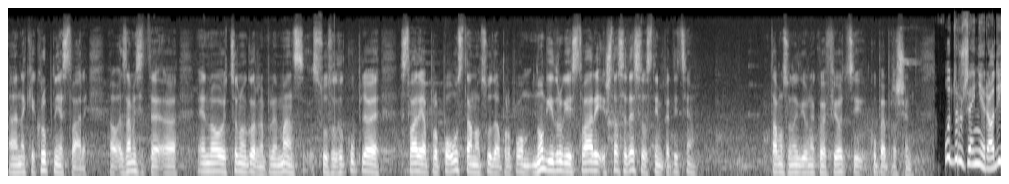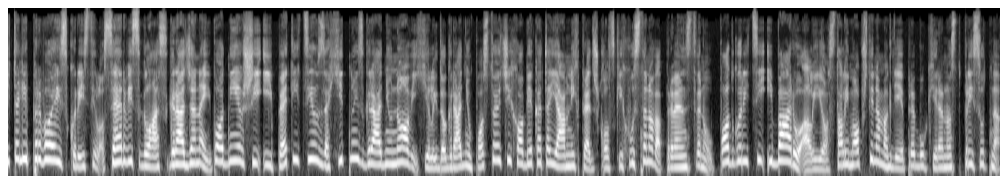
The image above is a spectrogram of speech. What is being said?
neke krupnije stvari. Zamislite, jedno ovoj Crnoj Gori, naprimjer Mans, su se dokupljave stvari apropo Ustavnog suda, apropo mnogih drugih stvari. I šta se desilo s tim peticijama? Tamo su negdje u nekoj fioci kupe prašinu. Udruženje roditelji prvo je iskoristilo servis glas građana i podnijevši i peticiju za hitnu izgradnju novih ili dogradnju postojećih objekata javnih predškolskih ustanova, prvenstveno u Podgorici i Baru, ali i ostalim opštinama gdje je prebukiranost prisutna.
